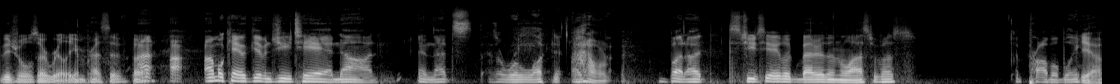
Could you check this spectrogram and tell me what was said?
visuals are really impressive. But I, I, I'm okay with giving GTA a nod, and that's as a reluctant. I don't. But I does GTA look better than The Last of Us? probably. Yeah.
